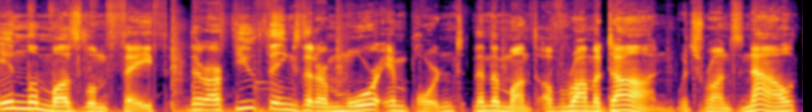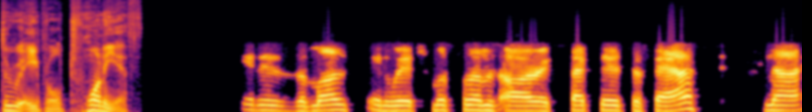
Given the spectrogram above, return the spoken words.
In the Muslim faith, there are few things that are more important than the month of Ramadan, which runs now through April 20th. It is the month in which Muslims are expected to fast, not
